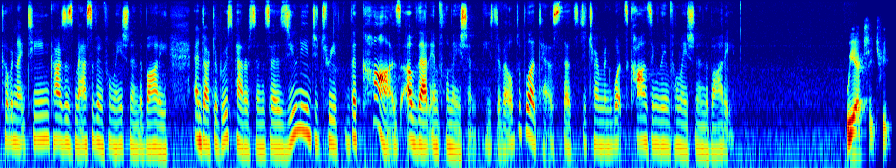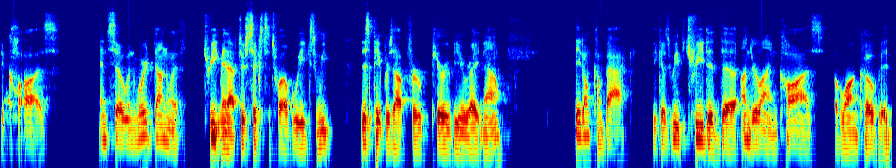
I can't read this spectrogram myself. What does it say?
COVID 19 causes massive inflammation in the body, and Dr. Bruce Patterson says you need to treat the cause of that inflammation. He's developed a blood test that's determined what's causing the inflammation in the body. We actually treat the cause. And so when we're done with treatment after six to 12 weeks, we this paper's out for peer review right now they don't come back because we've treated the underlying cause of long COVID.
